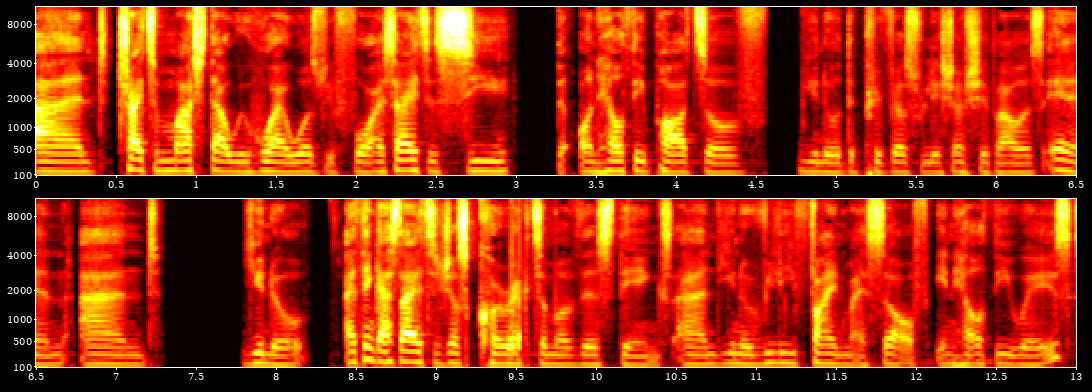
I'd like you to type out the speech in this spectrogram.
and try to match that with who I was before, I started to see the unhealthy parts of you know the previous relationship I was in, and you know I think I started to just correct some of these things and, you know, really find myself in healthy ways.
